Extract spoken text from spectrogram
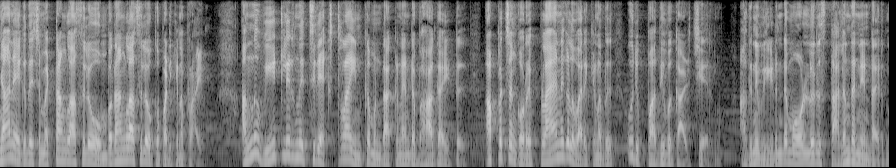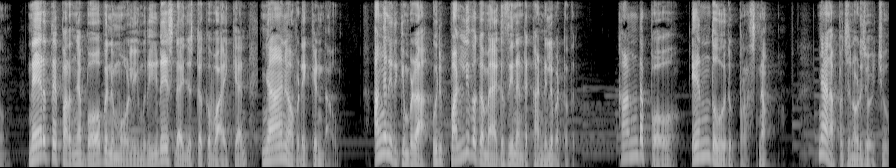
ഞാൻ ഏകദേശം എട്ടാം ക്ലാസ്സിലോ ഒമ്പതാം ക്ലാസ്സിലോ ഒക്കെ പഠിക്കണ പ്രായം. അന്ന് വീട്ടിലിരുന്ന് ഇച്ചിരി എക്സ്ട്രാ ഇൻകം ഉണ്ടാക്കുന്നതിന്റെ ഭാഗമായിട്ട് അപ്പച്ചൻ കുറേ പ്ലാനുകൾ വരയ്ക്കണത് ഒരു പതിവ് കാഴ്ചയായിരുന്നു. അതിന് വീടിന്റെ മുകളിലൊരു സ്ഥലം തന്നെ ഉണ്ടായിരുന്നു. നേരത്തെ പറഞ്ഞ ബോബനും മോളിയും റീഡേഴ്സ് ഡൈജസ്റ്റ് ഒക്കെ വായിക്കാൻ ഞാനും അവിടേക്ക് ഉണ്ടാവും. അങ്ങനെ ഇരിക്കുമ്പോഴാ ഒരു പള്ളിവക മാഗസീൻ എന്റെ കണ്ണിൽ പെട്ടത്. കണ്ടപ്പോ എന്തോ ഒരു പ്രശ്നം. ഞാൻ അപ്പച്ചനോട് ചോദിച്ചു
